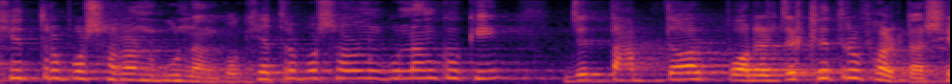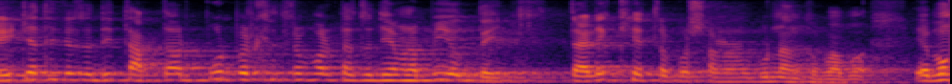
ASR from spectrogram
ক্ষেত্র প্রসারণ গুণাঙ্ক, ক্ষেত্র প্রসারণ গুণাঙ্ক কি? যে তাপ দেওয়ার পরের যে ক্ষেত্রফলটা, সেইটা থেকে যদি তাপ দেওয়ার পূর্বের ক্ষেত্রফলটা যদি আমরা বিয়োগ দিই, তাহলে ক্ষেত্র প্রসারণ গুণাঙ্ক পাবো। এবং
